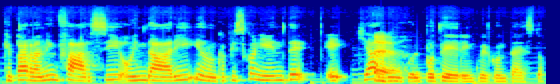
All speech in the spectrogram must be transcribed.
che parlano in farsi o in dari, io non capisco niente e chi ha eh. dunque il potere in quel contesto?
